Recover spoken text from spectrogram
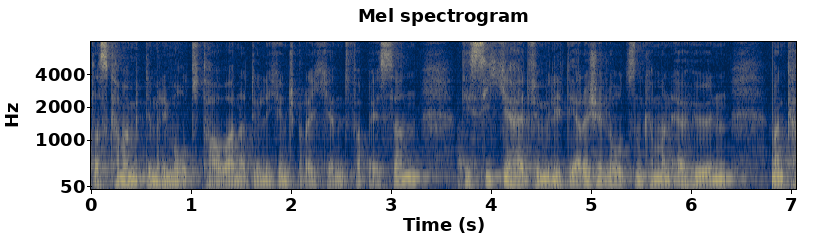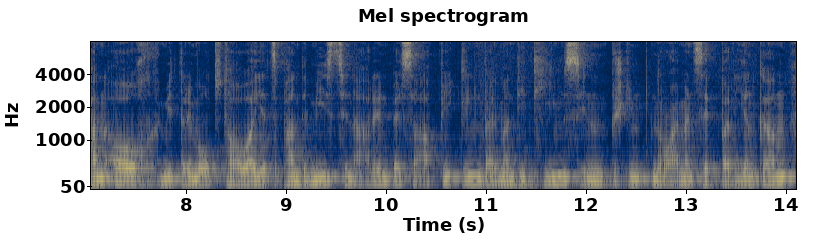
Das kann man mit dem Remote Tower natürlich entsprechend verbessern. Die Sicherheit für militärische Lotsen kann man erhöhen. Man kann auch mit Remote Tower jetzt Pandemieszenarien besser abwickeln, weil man die Teams in bestimmten Räumen separieren kann,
